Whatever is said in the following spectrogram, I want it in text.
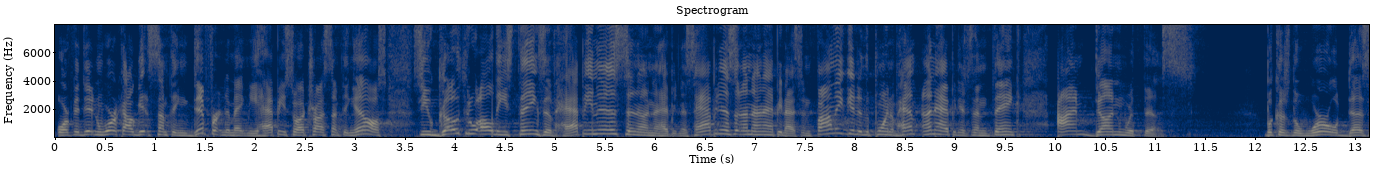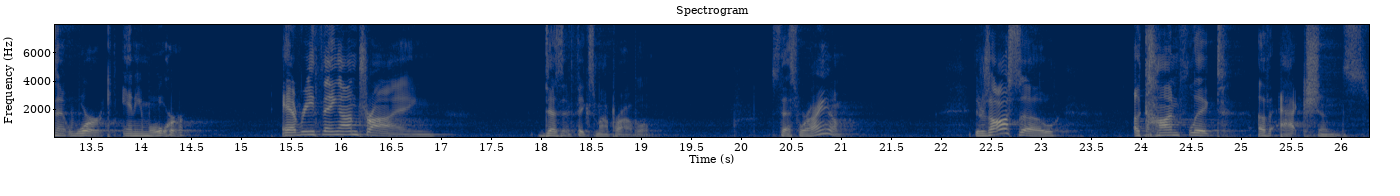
Or if it didn't work, I'll get something different to make me happy, so I try something else. So you go through all these things of happiness and unhappiness, happiness and unhappiness, and finally you get to the point of ha- unhappiness and think, I'm done with this because the world doesn't work anymore. Everything I'm trying doesn't fix my problem. So that's where I am. There's also a conflict of actions.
